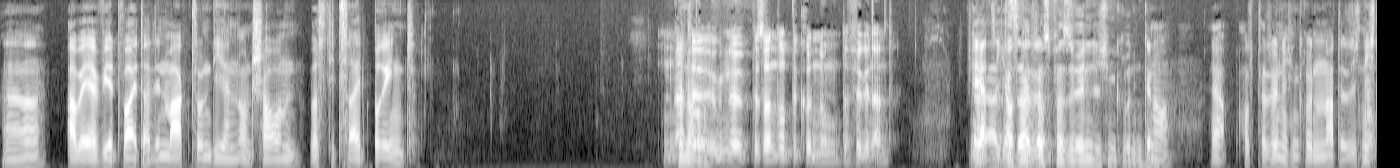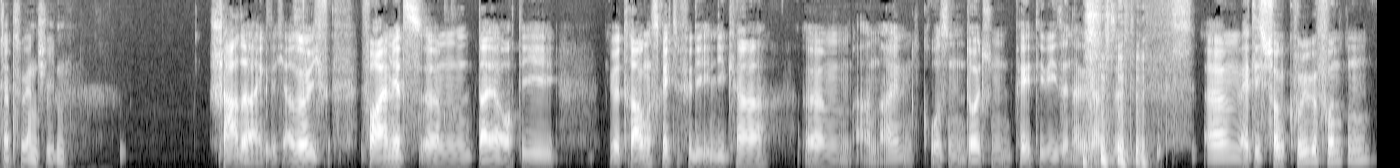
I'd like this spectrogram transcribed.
aber er wird weiter den Markt sondieren und schauen, was die Zeit bringt. Hat genau. er irgendeine besondere Begründung dafür genannt? Er, er hat, sich gesagt, aus, aus, persönlichen Gründen. Genau, ja, aus persönlichen Gründen hat er sich nicht okay. dazu entschieden. Schade eigentlich. Also ich, vor allem jetzt, ähm, da ja auch die Übertragungsrechte für die Indica ähm, an einen großen deutschen Pay-TV-Sender gegangen sind, ähm, hätte ich es schon cool gefunden,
